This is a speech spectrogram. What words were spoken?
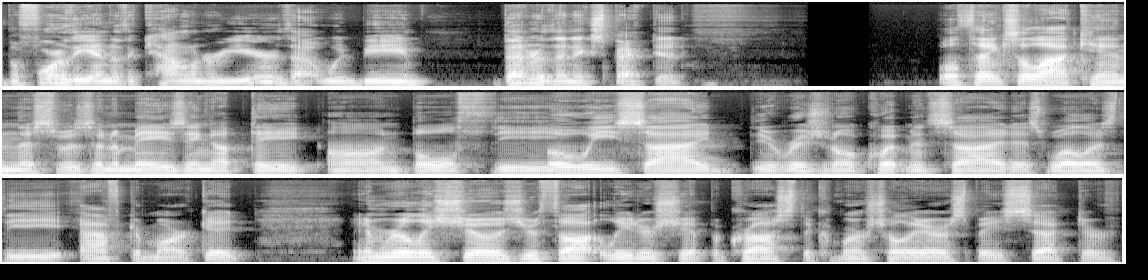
before the end of the calendar year, that would be better than expected. Well, thanks a lot, Ken. This was an amazing update on both the OE side, the original equipment side, as well as the aftermarket, and really shows your thought leadership across the commercial aerospace sector.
